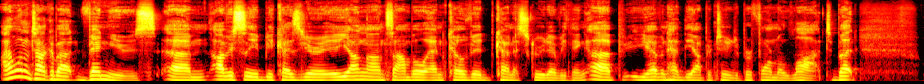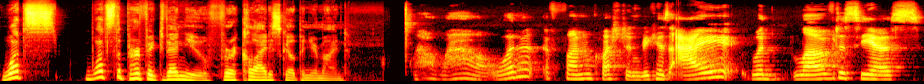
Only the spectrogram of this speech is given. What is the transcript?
I want to talk about venues. Um, obviously, because you're a young ensemble and COVID kind of screwed everything up, you haven't had the opportunity to perform a lot. But what's what's the perfect venue for a kaleidoscope in your mind? Oh wow, what a fun question! Because I would love to see us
